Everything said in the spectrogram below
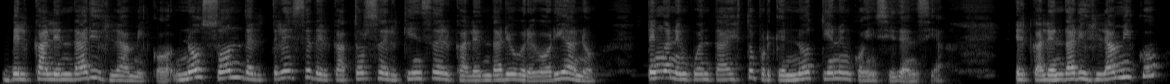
del calendario islámico, no son del 13, del 14, del 15 del calendario gregoriano Tengan en cuenta esto porque no tienen coincidencia. El calendario islámico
